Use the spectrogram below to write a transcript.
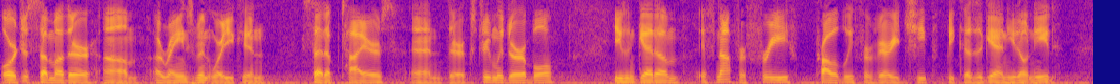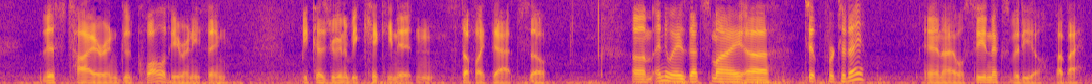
or just some other um, arrangement where you can set up tires and they're extremely durable. You can get them, if not for free, probably for very cheap because again, you don't need this tire in good quality or anything because you're going to be kicking it and stuff like that. So um, anyways, that's my uh, tip for today and I will see you next video. Bye-bye.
